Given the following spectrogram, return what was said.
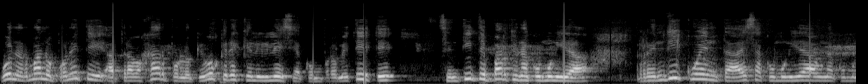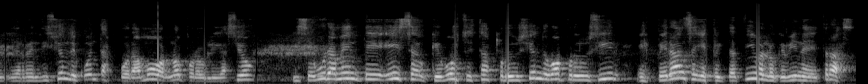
Bueno, hermano, ponete a trabajar por lo que vos querés que la iglesia, comprometete, sentite parte de una comunidad, rendí cuenta a esa comunidad, una rendición de cuentas por amor, no por obligación, y seguramente eso que vos te estás produciendo va a producir esperanza y expectativa en lo que viene detrás.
